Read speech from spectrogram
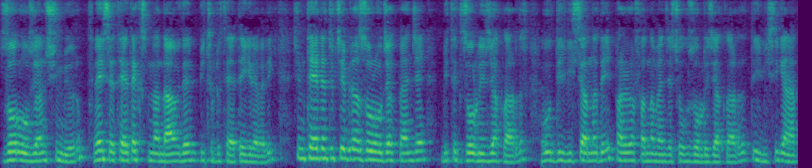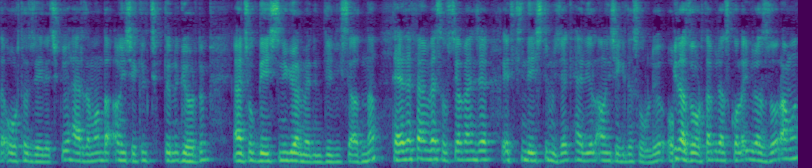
zor olacağını düşünmüyorum. Neyse TYT kısmından devam edelim. Bir türlü TYT'ye giremedik. Şimdi TYT Türkçe biraz zor olacak bence. Bir tık zorlayacaklardır. Bu dil bilgisi değil paragraf adına bence çok zorlayacaklardır. Dil genelde orta düzeyde çıkıyor. Her zaman da aynı şekilde çıktığını gördüm. Yani çok değiştiğini görmedim dil adına. TYT fen ve sosyal bence etkisini değiştirmeyecek. Her yıl aynı şekilde soruluyor. Biraz orta, biraz kolay, biraz zor ama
